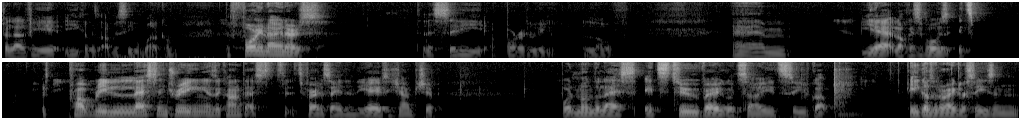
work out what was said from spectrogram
Philadelphia Eagles obviously welcome the 49ers to the city of brotherly love. Um, yeah, look, I suppose it's probably less intriguing as a contest. It's fair to say than the AFC Championship, but nonetheless, it's two very good sides. So you've got Eagles with a regular season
